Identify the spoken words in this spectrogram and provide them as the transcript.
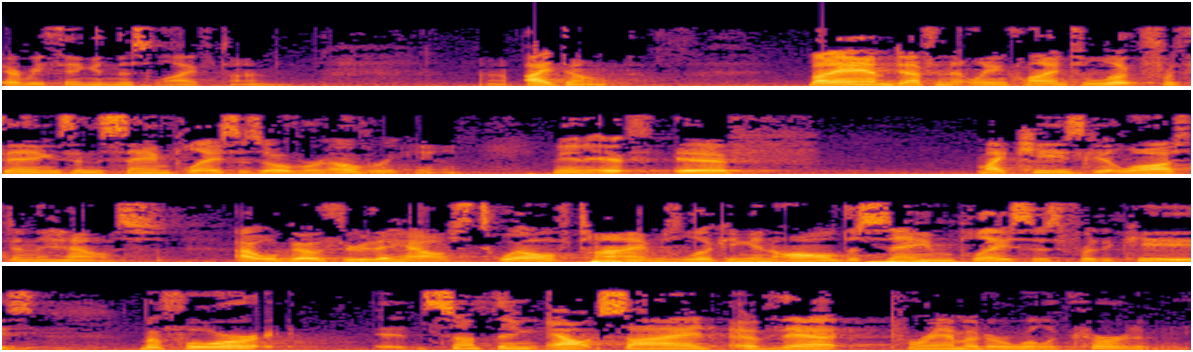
everything in this lifetime. Uh, I don't. But I am definitely inclined to look for things in the same places over and over again. I mean, if, if my keys get lost in the house, I will go through the house 12 times looking in all the same places for the keys before something outside of that parameter will occur to me.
